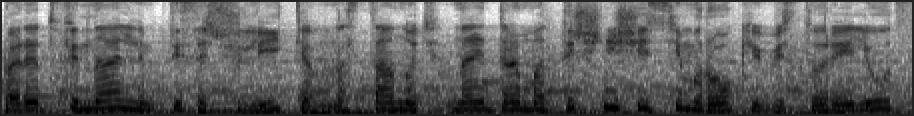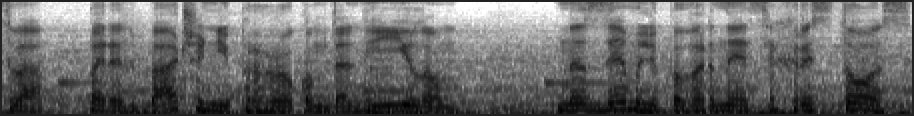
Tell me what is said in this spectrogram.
Перед фінальним тисячоліттям настануть найдраматичніші сім років в історії людства, передбачені пророком Даниїлом. На землю повернеться Христос.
